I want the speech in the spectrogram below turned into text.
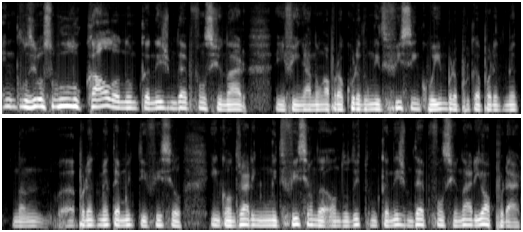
inclusive sobre o local onde o mecanismo deve funcionar. Enfim, andam à procura de um edifício em Coimbra porque aparentemente, não, aparentemente é muito difícil encontrar um edifício onde, onde o dito mecanismo deve funcionar e operar.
